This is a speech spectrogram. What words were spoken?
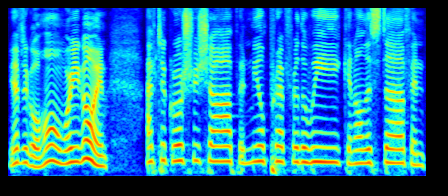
"You have to go home? Where are you going?" I have to grocery shop and meal prep for the week and all this stuff, and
